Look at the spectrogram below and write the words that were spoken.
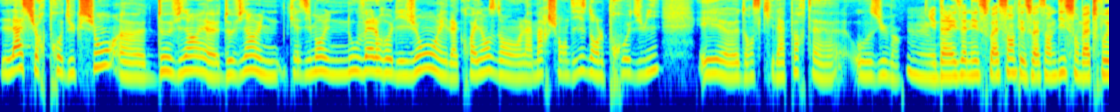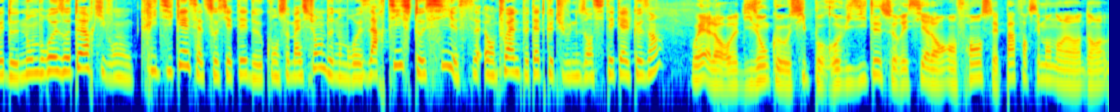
la surproduction euh, devient, euh, devient une, quasiment une nouvelle religion et la croyance dans la marchandise, dans le produit et euh, dans ce qu'il apporte aux humains. Et dans les années 60 et 70, on va trouver de nombreux auteurs qui vont critiquer cette société de consommation, de nombreux artistes aussi. Antoine, peut-être que tu veux nous en citer quelques-uns? Ouais, alors euh, disons que aussi pour revisiter ce récit, alors en France et pas forcément dans, le- dans-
